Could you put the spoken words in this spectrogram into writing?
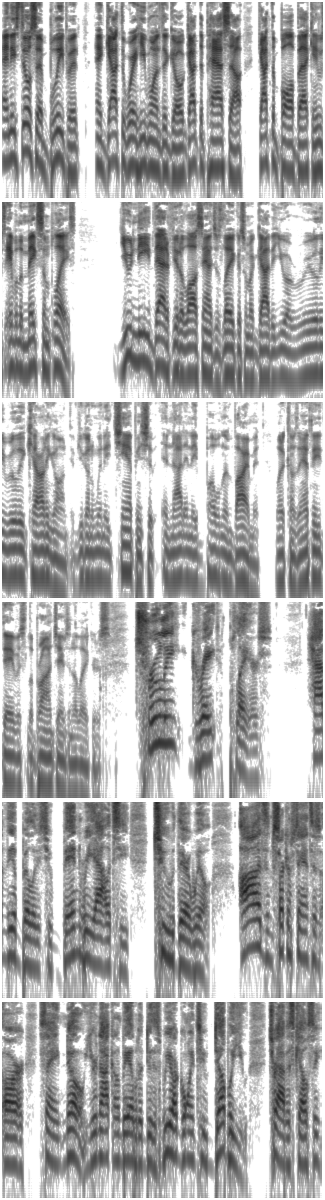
And he still said bleep it and got to where he wanted to go, got the pass out, got the ball back, and he was able to make some plays. You need that if you're the Los Angeles Lakers from a guy that you are really, really counting on if you're going to win a championship and not in a bubble environment when it comes to Anthony Davis, LeBron James, and the Lakers. Truly great players have the ability to bend reality to their will. Odds and circumstances are saying, no, you're not going to be able to do this. We are going to double you, Travis Kelce.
